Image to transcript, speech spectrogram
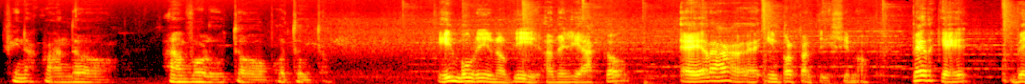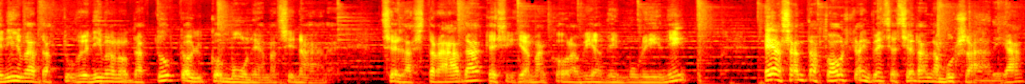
fino a quando hanno voluto o potuto. Il mulino di Adegliacco era eh, importantissimo perché veniva da, venivano da tutto il comune a macinare. C'è la strada che si chiama ancora Via dei Mulini e a Santa Fosca invece c'era la mussaria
